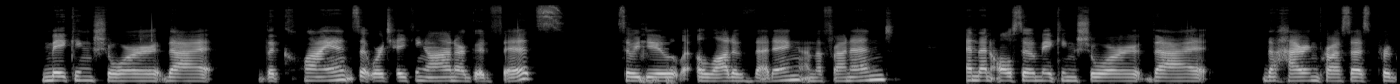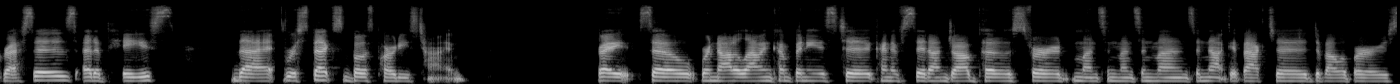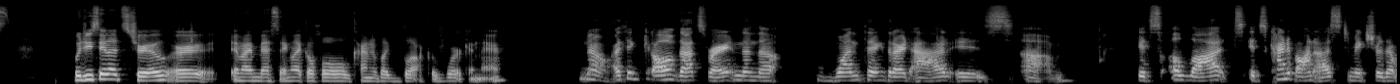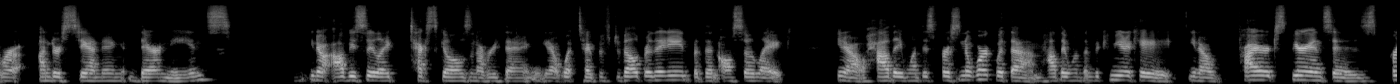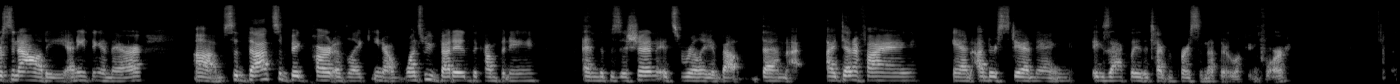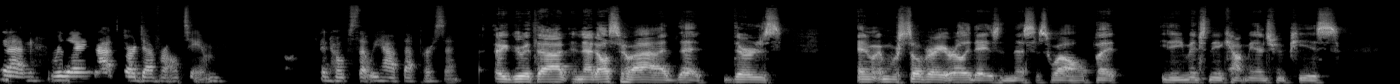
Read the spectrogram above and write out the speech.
making sure that the clients that we're taking on are good fits. So we do mm-hmm. a lot of vetting on the front end. And then also making sure that the hiring process progresses at a pace that respects both parties' time. Right. So we're not allowing companies to kind of sit on job posts for months and months and months and not get back to developers. Would you say that's true? Or am I missing like a whole kind of like block of work in there? No, I think all of that's right. And then the one thing that I'd add is um, it's a lot, it's kind of on us to make sure that we're understanding their needs you know, obviously like tech skills and everything, you know, what type of developer they need, but then also like, you know, how they want this person to work with them, how they want them to communicate, you know, prior experiences, personality, anything in there. Um, so that's a big part of like, you know, once we vetted the company and the position, it's really about then identifying and understanding exactly the type of person that they're looking for. And relaying that to our DevRel team in hopes that we have that person. I agree with that. And I'd also add that there's, and, and we're still very early days in this as well, but you know, you mentioned the account management piece,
